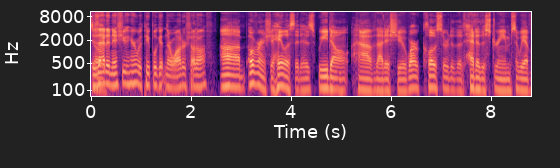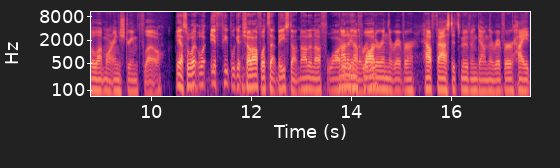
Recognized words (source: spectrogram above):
is that an issue here with people getting their water shut off? Uh, over in Chehalis, it is. We don't have that issue. We're closer to the head of the stream, so we have a lot more in-stream flow. Yeah. So what, what if people get shut off? What's that based on? Not enough water. Not in enough the river? water in the river. How fast it's moving down the river, height,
